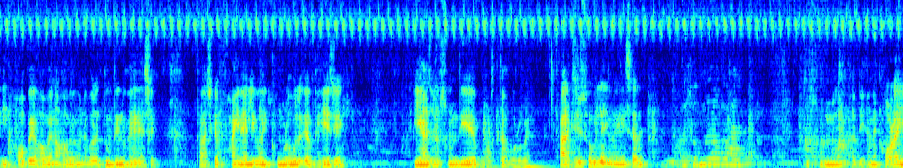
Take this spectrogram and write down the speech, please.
এই হবে হবে না হবে না করে দুদিন হয়ে গেছে। তো আজকে ফাইনালি ওই কুমড়োগুলোকে ভেজে পেঁয়াজ রসুন দিয়ে ভর্তা করবে। আর কিছু ছবি লাগবে নাকি সাথে? শুকনো লঙ্কা ভাজবো শুকনো লঙ্কা দিয়ে এখানে কড়াই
